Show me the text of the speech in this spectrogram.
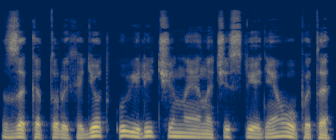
за которых идет увеличенное начисление опыта.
